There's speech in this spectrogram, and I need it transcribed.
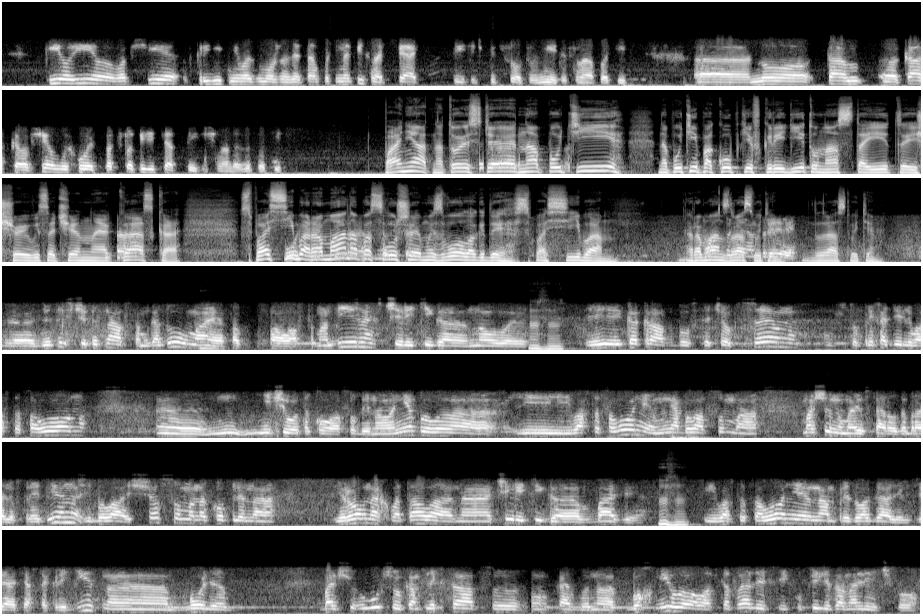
Kia Rio вообще в кредит невозможно взять. Там хоть и написано 5500 в месяц надо оплатить. Uh, но там uh, каска вообще выходит под 150 тысяч надо заплатить. Понятно. То есть э, на пути, на пути покупки в кредит у нас стоит еще и высоченная да. каска. Спасибо. Очень Романа послушаем из Вологды. Спасибо. Роман, здравствуйте. Андрей. Здравствуйте. Э, в 2015 году в мае покупал автомобиль Черетига новый. Угу. И как раз был скачок цен, что приходили в автосалон, э, ничего такого особенного не было. И в автосалоне у меня была сумма, машину мою старую забрали в трейдин, и была еще сумма накоплена и ровно хватало на Черетига в базе. Угу. И в автосалоне нам предлагали взять автокредит на более большую, лучшую комплектацию. Ну, как бы нас Бог миловал, отказались и купили за наличку.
